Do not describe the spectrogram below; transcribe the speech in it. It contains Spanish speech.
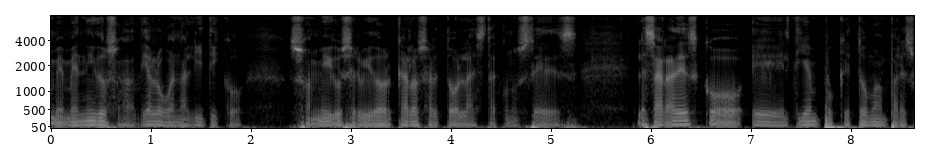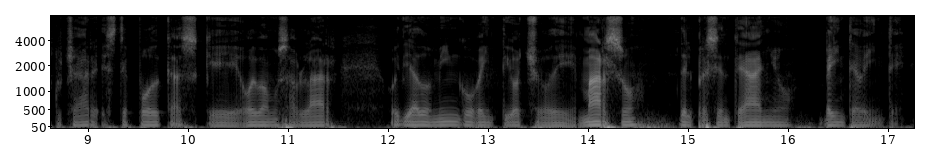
Bienvenidos a Diálogo Analítico. Su amigo y servidor Carlos Artola está con ustedes. Les agradezco eh, el tiempo que toman para escuchar este podcast que hoy vamos a hablar, hoy día domingo 28 de marzo del presente año 2020.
